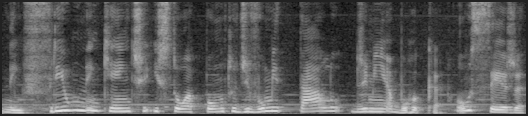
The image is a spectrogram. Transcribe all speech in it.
nem frio nem quente, estou a ponto de vomitá-lo de minha boca. Ou seja,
